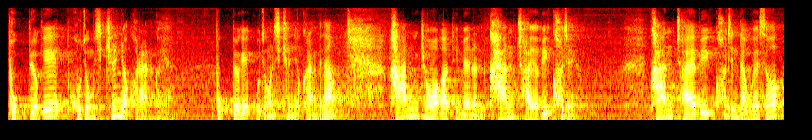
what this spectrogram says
복벽에 고정시키는 역할을 하는 거예요. 복벽에 고정을 시키는 역할을 합니다. 간 경화가 되면은 간 좌엽이 커져요. 간 좌엽이 커진다고 해서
